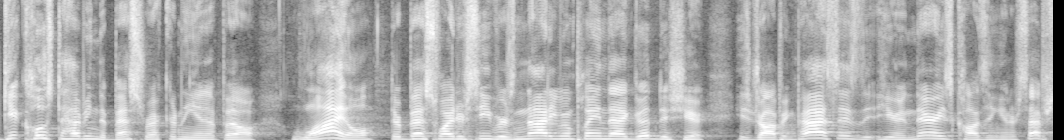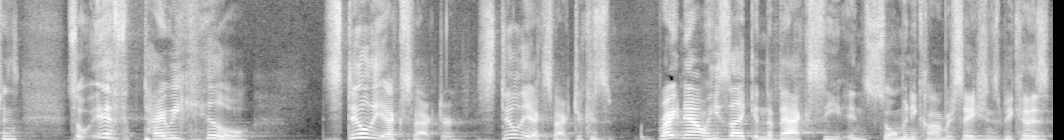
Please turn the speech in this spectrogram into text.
get close to having the best record in the NFL while their best wide receiver is not even playing that good this year. He's dropping passes here and there. He's causing interceptions. So if Tyreek Hill, still the X factor, still the X factor, because right now he's like in the back seat in so many conversations because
